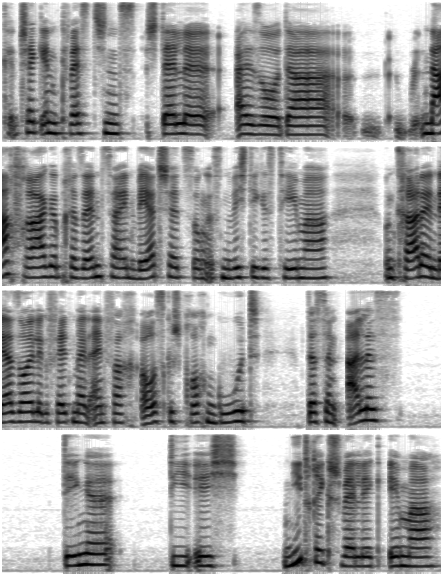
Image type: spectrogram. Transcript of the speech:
Check-in-Questions stelle. Also da Nachfrage, Präsenz sein, Wertschätzung ist ein wichtiges Thema. Und gerade in der Säule gefällt mir halt einfach ausgesprochen gut. Das sind alles Dinge, die ich niedrigschwellig immer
